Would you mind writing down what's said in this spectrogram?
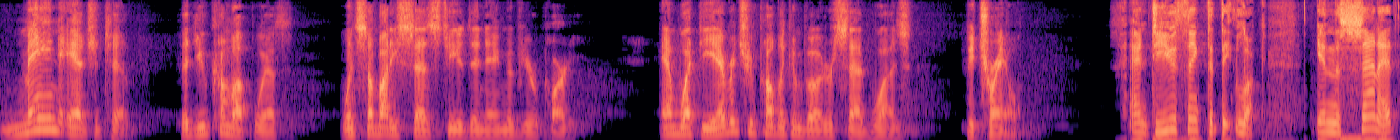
main adjective that you come up with when somebody says to you the name of your party? And what the average Republican voter said was betrayal. And do you think that the, look, in the Senate,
